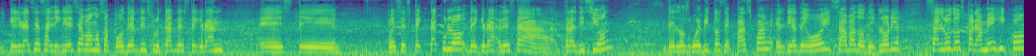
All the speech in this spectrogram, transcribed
Y que gracias a la iglesia vamos a poder disfrutar de este gran este pues espectáculo de, de esta tradición de los huevitos de Pascua el día de hoy, sábado de gloria. Saludos para México.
